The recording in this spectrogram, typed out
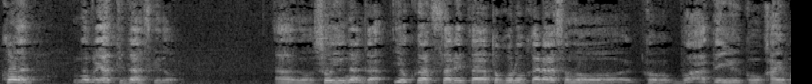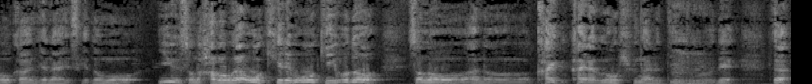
この間なんかやってたんですけどあのそういうなんか抑圧されたところからそのこうブワーっていうこう開放感じゃないですけどもいうその幅が大きければ大きいほどそのあの快快楽が大きくなるっていうところで、だから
